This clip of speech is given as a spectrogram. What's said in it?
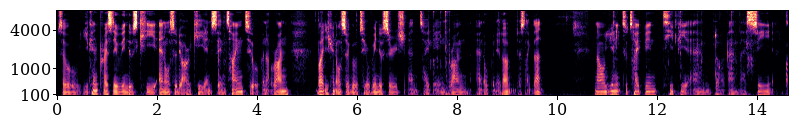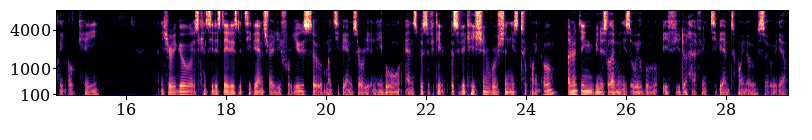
so you can press the windows key and also the r key at the same time to open up run. But you can also go to your windows search and type in run and open it up just like that. Now you need to type in tpm.msc and click ok and here we go. As you can see the status the tpm is ready for use so my tpm is already enabled and specific specification version is 2.0 i don't think windows 11 is available if you don't have tpm 2.0 so yeah.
